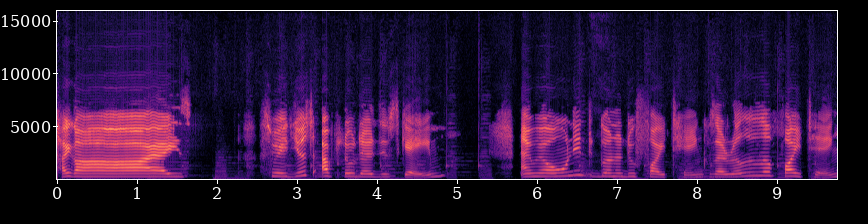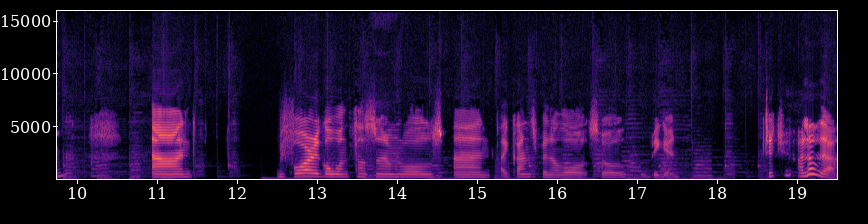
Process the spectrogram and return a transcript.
Hi guys! So we just uploaded this game and we're only gonna do fighting because I really love fighting and before I go 1000 rolls and I can't spend a lot so we'll begin. Did you? I love that.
